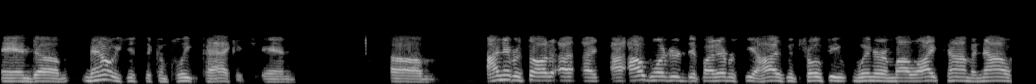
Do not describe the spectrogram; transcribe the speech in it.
and um, now he's just a complete package. And um, I never thought I, I I wondered if I'd ever see a Heisman Trophy winner in my lifetime, and now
